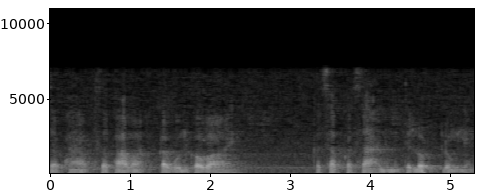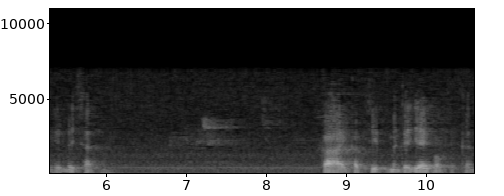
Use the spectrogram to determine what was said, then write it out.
สภาพสภาวะกระวนกระวาย กระสับกระสายนี่มันจะลดลงอย่างเห็นได้ชัด กายกับจิตมันจะแยกออกจากกัน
